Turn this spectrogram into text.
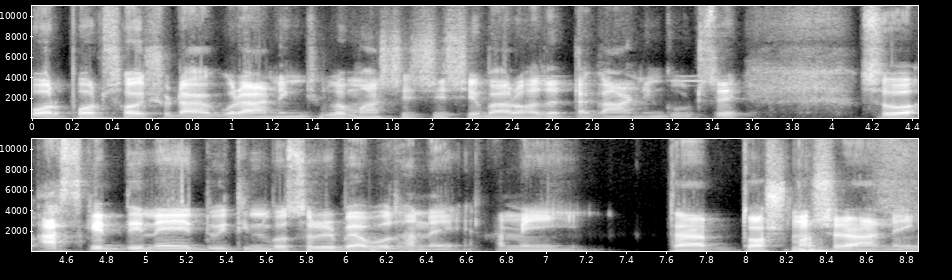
পর পর ছয়শো টাকা করে আর্নিং ছিল। মাস শেষে সে বারো হাজার টাকা আর্নিং করছে। সো আজকের দিনে দুই তিন বছরের ব্যবধানে আমি তার দশ মাসের আর্নিং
